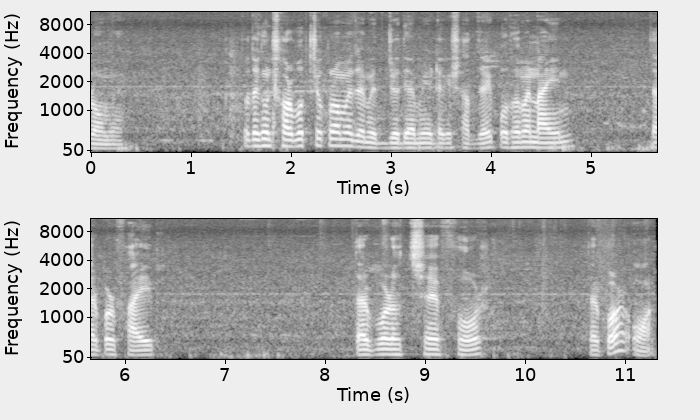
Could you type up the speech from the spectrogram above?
ক্রমে। তো দেখুন, সর্বোচ্চ ক্রমে যদি আমি এটাকে সাজাই প্রথমে নাইন তারপর ফাইভ তারপর হচ্ছে ফোর তারপর ওয়ান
